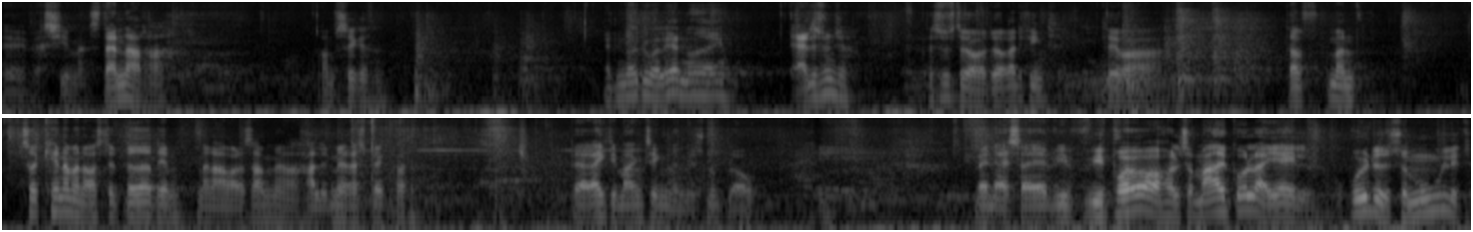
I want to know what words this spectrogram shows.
øh, hvad siger man, standard her om sikkerhed. Er det noget, du har lært noget af? Ja, det synes jeg. Jeg synes, det var, det var rigtig fint. Det var, der, man, så kender man også lidt bedre dem, man arbejder sammen med, og har lidt mere respekt for det. Der er rigtig mange ting, man kan snuble over. Men altså, ja, vi, vi prøver at holde så meget gulvareal ryddet som muligt.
